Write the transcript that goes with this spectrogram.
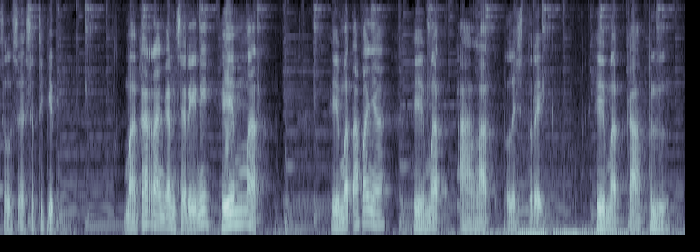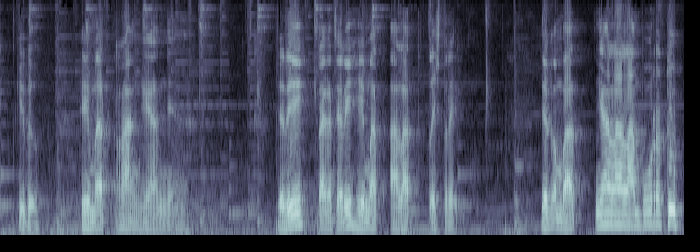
selesai sedikit. Maka rangkaian seri ini hemat. Hemat apanya? Hemat alat listrik. Hemat kabel gitu. Hemat rangkaiannya jadi rangkaian seri hemat alat listrik. Yang keempat nyala lampu redup.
